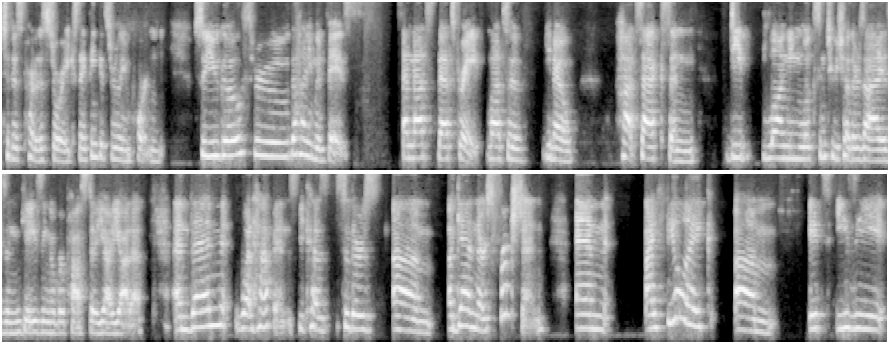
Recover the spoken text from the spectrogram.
to this part of the story because I think it's really important. So, you go through the honeymoon phase, and that's that's great. Lots of you know hot sex and deep longing looks into each other's eyes and gazing over pasta yada yada. And then what happens? Because so there's um again there's friction. And i feel like um it's easy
